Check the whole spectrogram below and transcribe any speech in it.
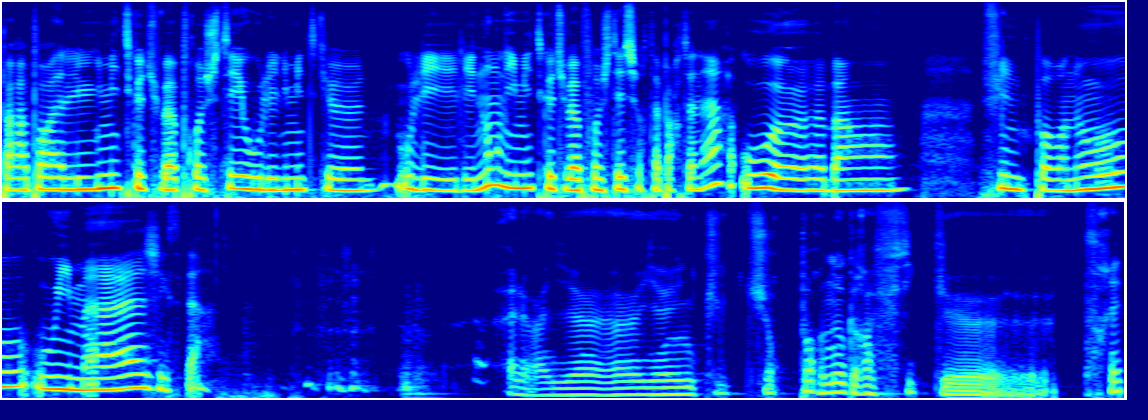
par rapport à les limites que tu vas projeter ou les limites que ou les, les non-limites que tu vas projeter sur ta partenaire ou euh, ben film porno ou images, etc. Alors, il y y a une culture pornographique euh, très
